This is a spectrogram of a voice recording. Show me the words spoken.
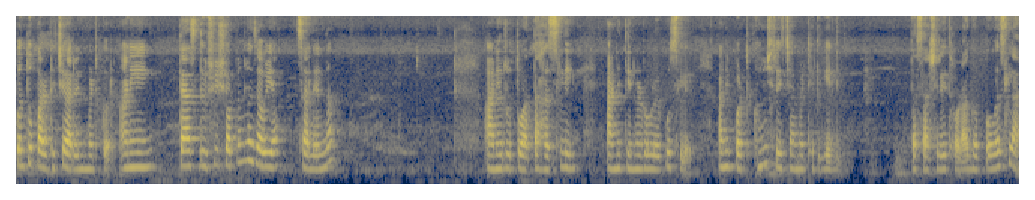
पण तू पार्टीची अरेंजमेंट कर. आणि त्याच दिवशी शॉपिंगला जाऊया. चालेल ना? आणि ऋतू आता हसली आणि तिने डोळे पुसले आणि पटकन श्रीच्या मिठीत गेली. तसा श्री थोडा गप्प बसला.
